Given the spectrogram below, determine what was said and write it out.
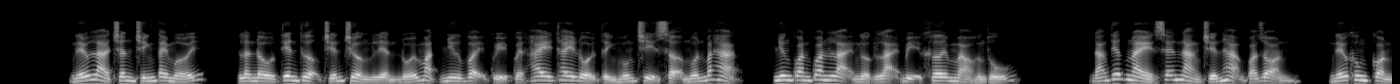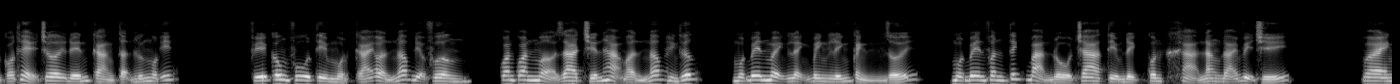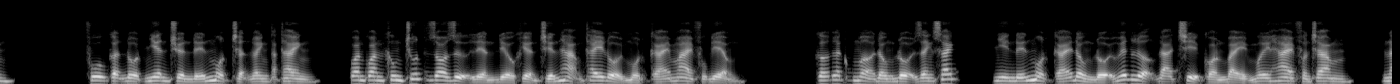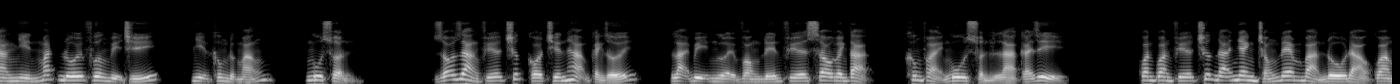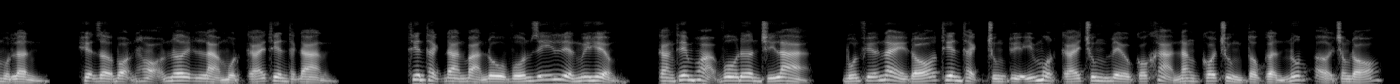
Nếu là chân chính tay mới, lần đầu tiên thượng chiến trường liền đối mặt như vậy quỷ quyệt hay thay đổi tình huống chỉ sợ muốn bắt hạt, nhưng quan quan lại ngược lại bị khơi mào hứng thú. Đáng tiếc này sẽ nàng chiến hạm quá giòn, nếu không còn có thể chơi đến càng tận hứng một ít. Phí công phu tìm một cái ẩn nấp địa phương, quan quan mở ra chiến hạm ẩn nấp hình thức, một bên mệnh lệnh binh lính cảnh giới, một bên phân tích bản đồ tra tìm địch quân khả năng đãi vị trí. Và anh, phu cận đột nhiên truyền đến một trận oanh tạc thanh, quan quan không chút do dự liền điều khiển chiến hạm thay đổi một cái mai phục điểm. Cơ lắc mở đồng đội danh sách, nhìn đến một cái đồng đội huyết lượng đã chỉ còn 72%, nàng nhìn mắt đối phương vị trí, nhịn không được mắng, ngu xuẩn. Rõ ràng phía trước có chiến hạm cảnh giới, lại bị người vòng đến phía sau vanh tạc, không phải ngu xuẩn là cái gì. Quan quan phía trước đã nhanh chóng đem bản đồ đảo qua một lần, hiện giờ bọn họ nơi là một cái thiên thạch đàn. Thiên thạch đàn bản đồ vốn dĩ liền nguy hiểm, càng thêm họa vô đơn chí là, bốn phía này đó thiên thạch trùng tùy ý một cái chung đều có khả năng có trùng tộc gần nút ở trong đó.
